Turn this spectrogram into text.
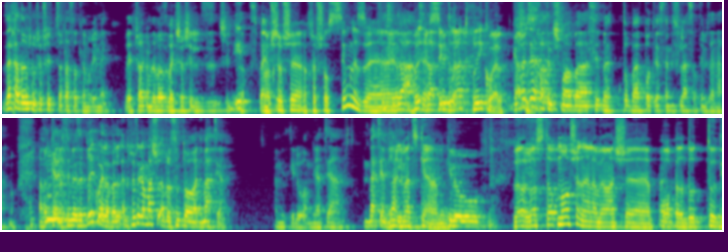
זה אחד הדברים שאני חושב שצריך לעשות להם רימייק, ואפשר גם לדבר על זה בהקשר של של It, אני חושב ש- אני חושב שעושים לזה סדרת פריקוול. גם את זה יכולתם לשמוע בפודקאסט הנפלא הסרטים זה אנחנו, אבל כן עושים לזה פריקוול, אבל אני חושב שגם משהו, אבל עושים אותו אנימציה, כאילו אנימציה, אנימציה כן, אמיתית, כן, אני- כאילו, לא לא stop motion אלא ממש proper 2D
